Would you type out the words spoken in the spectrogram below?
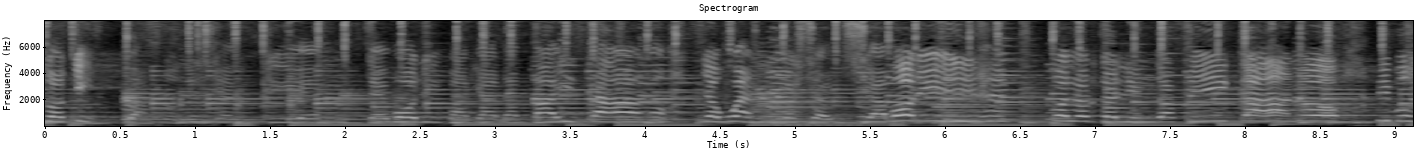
Sotita, pretendiente bolivariana paisano, de buena esencia aborigen, color del lindo africano, vivos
